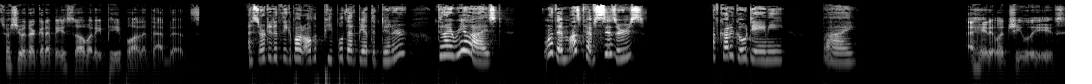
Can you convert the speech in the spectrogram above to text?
especially when there are going to be so many people in attendance. I started to think about all the people that'd be at the dinner. Then I realized one of them must have scissors. I've got to go, Danny. Bye. I hate it when she leaves,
